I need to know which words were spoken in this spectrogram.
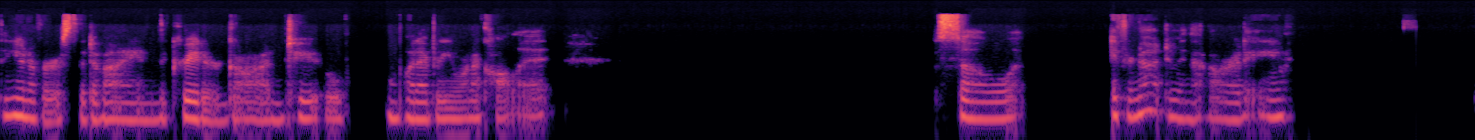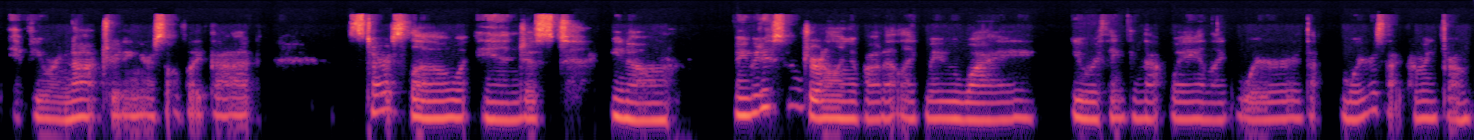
the universe, the divine, the creator, God, too, whatever you want to call it. So, if you're not doing that already, if you are not treating yourself like that, start slow and just, you know, maybe do some journaling about it, like maybe why you were thinking that way and like where that where is that coming from?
